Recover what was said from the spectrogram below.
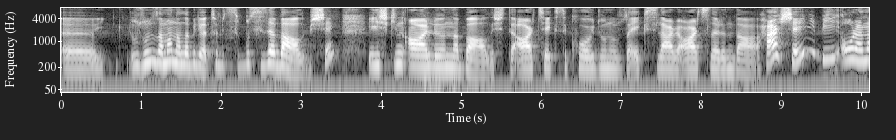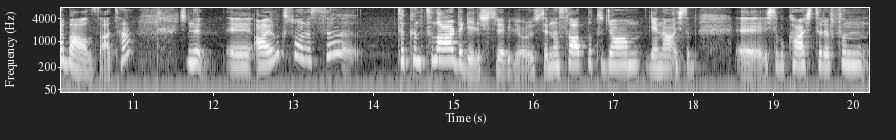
e, uzun zaman alabiliyor. Tabii bu size bağlı bir şey. İlişkinin ağırlığına bağlı işte artı eksi koyduğunuzda eksiler ve artılarında her şey bir orana bağlı zaten. Şimdi e, ayrılık sonrası takıntılar da geliştirebiliyoruz. İşte nasıl atlatacağım, genel işte e, işte bu karşı tarafın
